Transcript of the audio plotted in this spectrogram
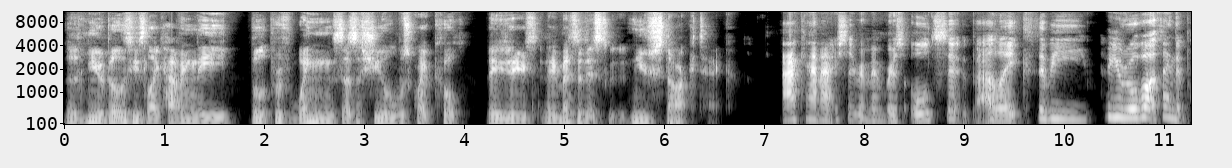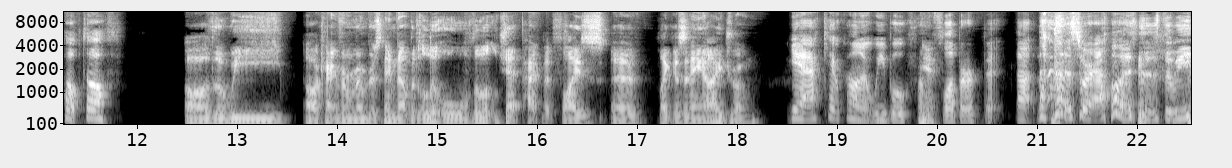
the new abilities, like having the bulletproof wings as a shield, was quite cool. They they, they admitted it's new Stark tech. I can't actually remember his old suit, but I like the wee, wee robot thing that popped off. Oh, the wee oh I can't even remember its name now, but the little the little jetpack that flies uh like as an AI drone. Yeah, I kept calling it Weebo from Yeah. Flubber, but that that's where I was. Is the wee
